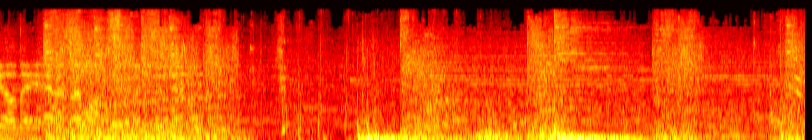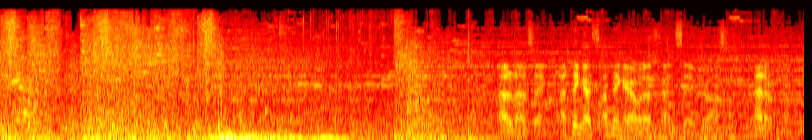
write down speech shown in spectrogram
kill me, and if I want to, I just. I don't know what I'm saying. I think I, I think I got what I was trying to say across. I don't know.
